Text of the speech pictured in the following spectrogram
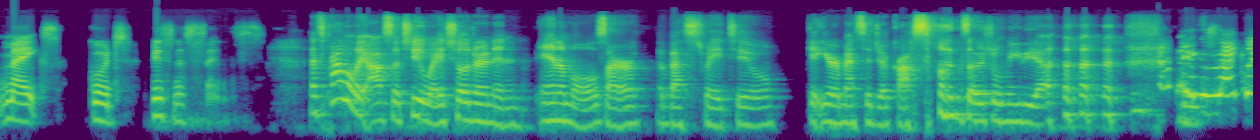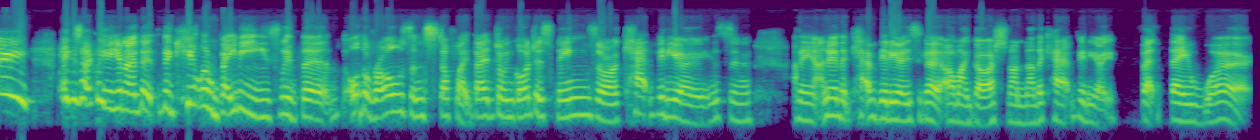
makes good business sense. That's probably also too why children and animals are the best way to get your message across on social media. exactly. Exactly. You know, the, the cute little babies with the all the rolls and stuff like that doing gorgeous things or cat videos. And I mean, I know that cat videos go, oh my gosh, not another cat video, but they work.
